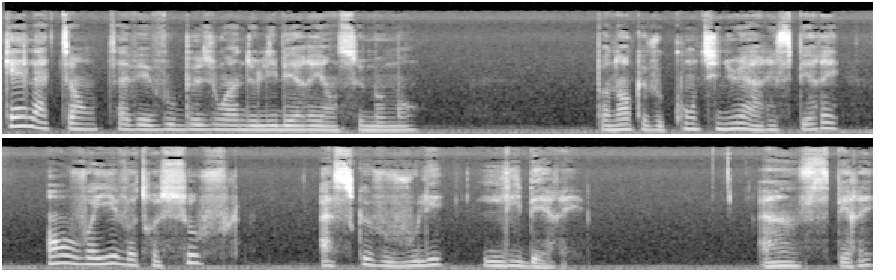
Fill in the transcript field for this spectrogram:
Quelle attente avez-vous besoin de libérer en ce moment? Pendant que vous continuez à respirer, envoyez votre souffle à ce que vous voulez libérer. Inspirez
